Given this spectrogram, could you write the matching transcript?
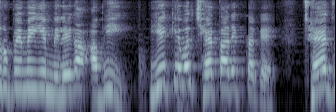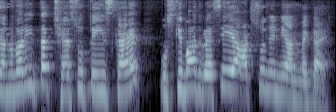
रुपए में ये मिलेगा अभी। ये केवल छह तारीख तक है। छह जनवरी तक छह सौ तेईस का है। उसके बाद वैसे ये आठ का है।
